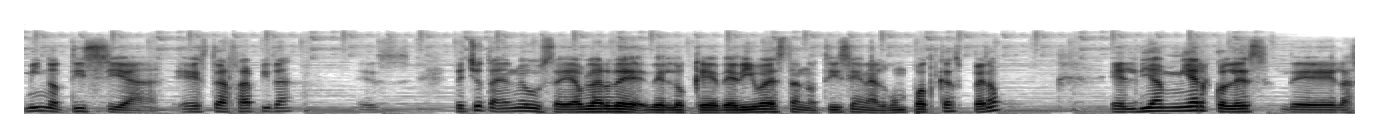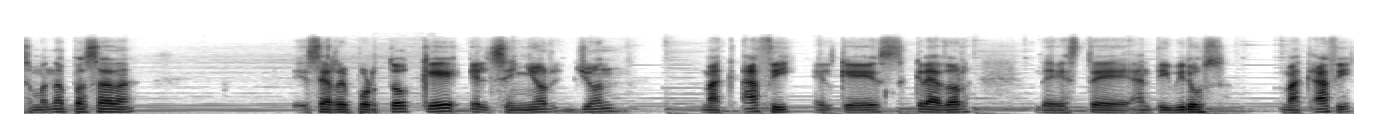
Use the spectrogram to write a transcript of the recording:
Mi noticia, esta rápida. Es... De hecho, también me gustaría hablar de, lo que deriva esta noticia en algún podcast, pero el día miércoles de la semana pasada eh, se reportó que el señor John McAfee, el que es creador de este antivirus McAfee,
